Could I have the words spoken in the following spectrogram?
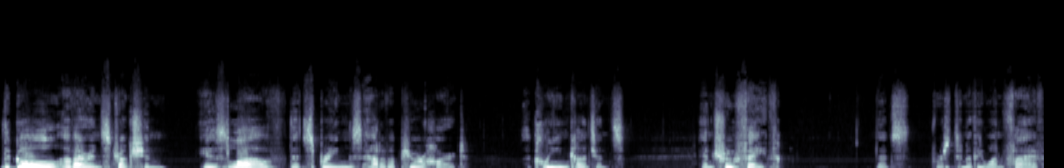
the goal of our instruction is love that springs out of a pure heart, a clean conscience, and true faith. That's 1 Timothy 1 5.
